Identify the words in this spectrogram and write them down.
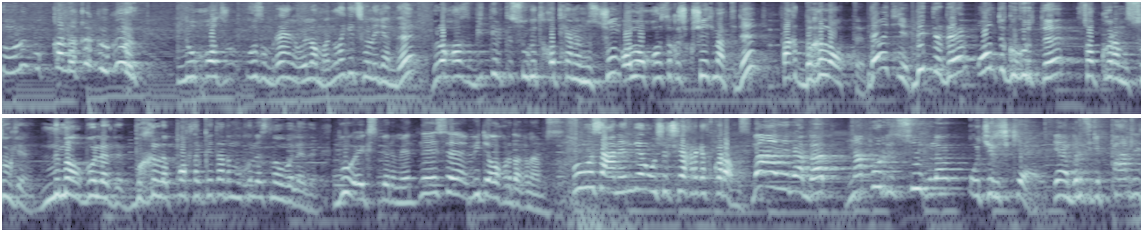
o'rtoqlar bu qanaqa gugurt ну hozir o'zim reально o'ylayapman logika o'ylaganda bular hozir bitta bitta suvga tiqayotganimiz uchun olov hosil qilish kuchaytmayaptida faqat big'illayapti давайте bittada o'nta gugurtni solib ko'ramiz suvga. Nima bo'ladi? Big'illab portlab ketadimi xullas nima bo'ladi. Bu eksperimentni esa video oxirida qilamiz. Bo'lmasa ana endi ham o'chirishga harakat qilib ko'ramiz. Va ana navbat naporli suv bilan o'chirishga. Yana birinchiga parli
